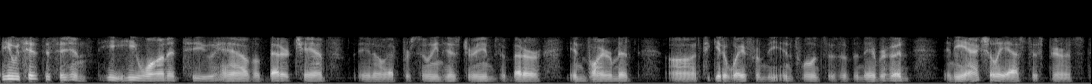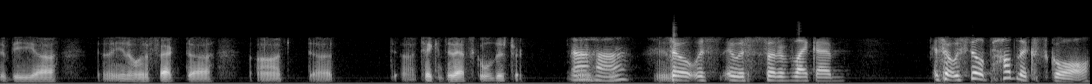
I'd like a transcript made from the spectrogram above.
He was his decision. He he wanted to have a better chance, you know, at pursuing his dreams, a better environment uh, to get away from the influences of the neighborhood. And he actually asked his parents to be, uh, uh, you know, in effect, uh, uh, uh, uh, taken to that school district. Uh huh. So it was it was sort of like a, so it was still a public school.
